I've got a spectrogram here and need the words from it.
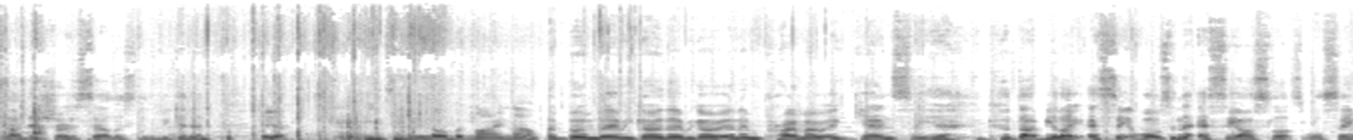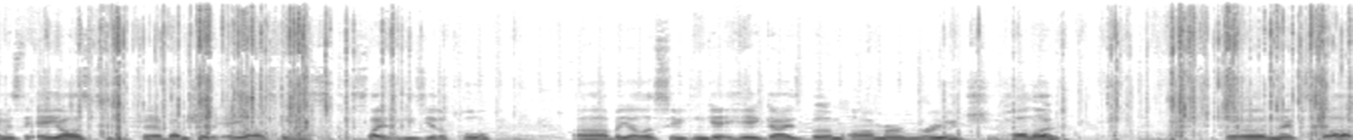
Yeah, I did show the set list at the beginning. But yeah, ETB number nine now. Boom, there we go, there we go. And then promo again. So yeah, could that be like SA? Well, it's in the SAR slots. Well, same as the ARs to be fair, but I'm sure the ARs going to be slightly easier to pull. Uh, but yeah, let's see we can get here, guys. Boom, Armor Rouge, Holo. Boom, next up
